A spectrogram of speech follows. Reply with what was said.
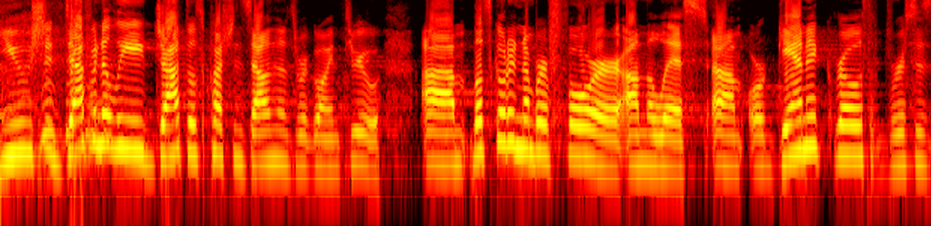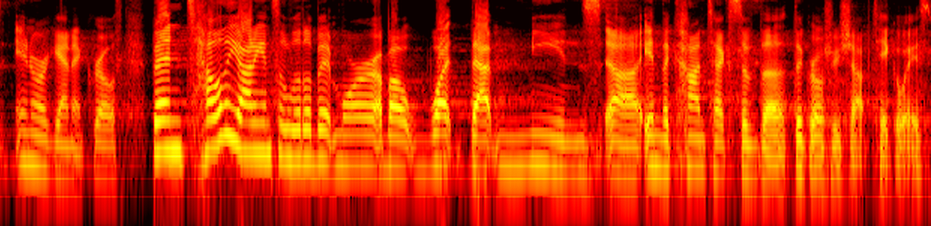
you should definitely jot those questions down as we're going through. Um, let's go to number four on the list um, organic growth versus inorganic growth. Ben, tell the audience a little bit more about what that means uh, in the context of the, the grocery shop takeaways.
